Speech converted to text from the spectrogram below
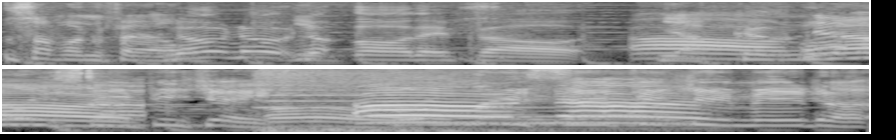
Someone fell. No, no, no. Oh, they fell. Oh, Yeah, no. Only CPK. Oh. oh, Only no. CPK made it.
